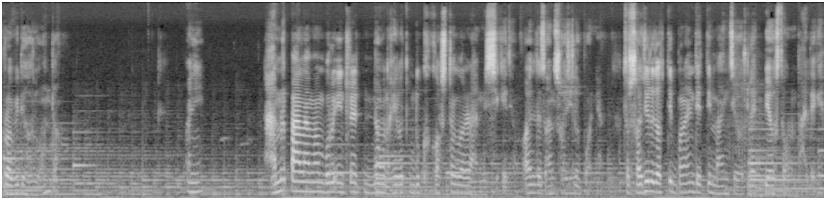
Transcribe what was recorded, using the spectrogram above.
प्रविधिहरू हो नि त। अनि हाम्रो पालामा बरु इन्टरनेट नहुँदाखेरि कति दुःख कष्ट गरेर हामी सिकेको थियौँ। अहिले त झन् सजिलो बन्यो तर सजिलो जति बनायो त्यति मान्छेहरूलाई व्यवस्था हुन थाल्यो क्या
